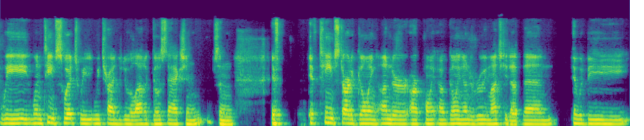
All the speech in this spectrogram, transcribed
we, when teams switch, we we tried to do a lot of ghost actions. And if if teams started going under our point, uh, going under Rui Machida, then it would be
